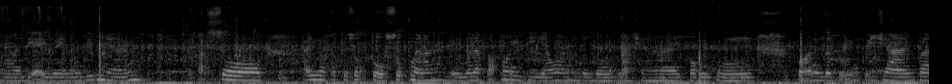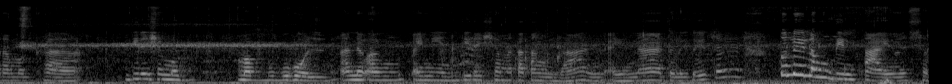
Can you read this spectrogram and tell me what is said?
Mga DIY lang din yan. So, ayun, patusok-tusok na lang din. Wala pa akong idea kung anong gagawin ko dyan. Comment me kung anong gagawin ko dyan para magka... Hindi na siya mag mabubuhol. Ano, ang I mean, hindi na siya matatanggal. Ayun na, tuloy-tuloy. Tuloy, lang din tayo sa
